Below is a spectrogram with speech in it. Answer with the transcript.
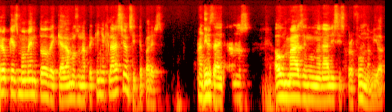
creo que es momento de que hagamos una pequeña aclaración, si te parece, antes de adentrarnos aún más en un análisis profundo, amigo.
